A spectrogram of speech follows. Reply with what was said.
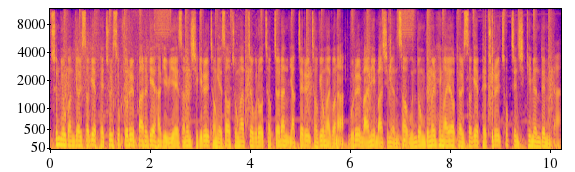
순뇨관 결석의 배출 속도를 빠르게 하기 위해서는 시기를 정해서 종합적으로 적절한 약재를 적용하거나 물을 많이 마시면서 운동 등을 행하여 결석의 배출을 촉진시키면 됩니다.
